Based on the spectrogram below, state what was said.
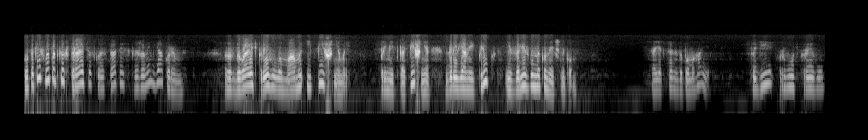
У таких випадках стараються скористатись крижаним якорем, розбивають кригу ломами і пішнями. Примітка пішня дерев'яний крюк із залізним наконечником. А як це не допомагає, тоді рвуть кригу,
